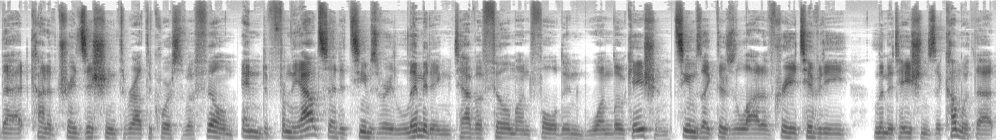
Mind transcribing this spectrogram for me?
that kind of transition throughout the course of a film. And from the outset, it seems very limiting to have a film unfold in one location. It seems like there's a lot of creativity limitations that come with that.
